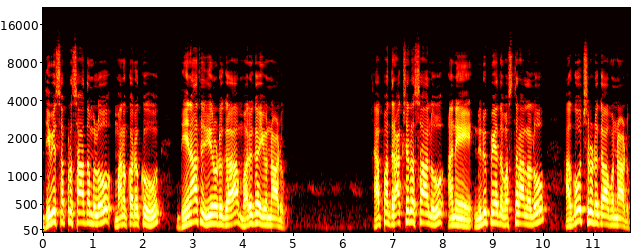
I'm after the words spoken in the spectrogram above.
దివ్య సప్రసాదంలో మన కొరకు దీనాతి దీనుడుగా మరుగై ఉన్నాడు. అప్ప ద్రాక్షరసాలు అనే నిరుపేద వస్త్రాలలో అగోచరుడుగా ఉన్నాడు.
